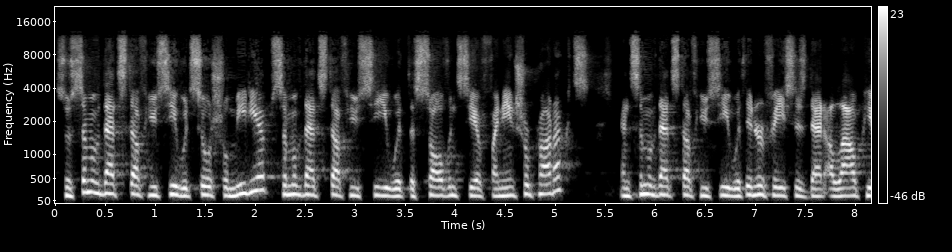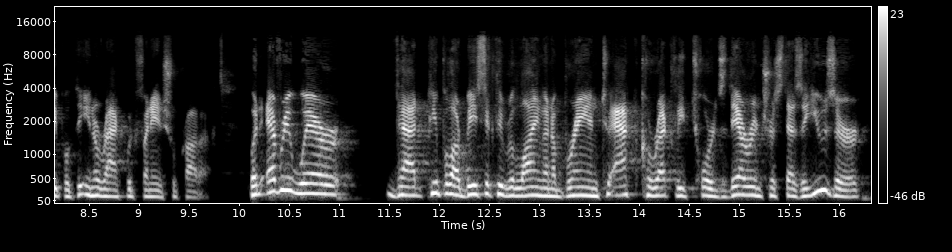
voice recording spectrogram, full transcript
So some of that stuff you see with social media some of that stuff you see with the solvency of financial products and some of that stuff you see with interfaces that allow people to interact with financial products. But everywhere that people are basically relying on a brand to act correctly towards their interest as a user,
